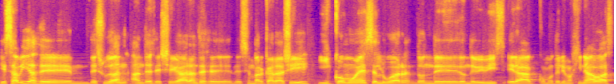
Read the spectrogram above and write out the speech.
¿Qué sabías de, de Sudán antes de llegar, antes de desembarcar allí? ¿Y cómo es el lugar donde, donde vivís? ¿Era como te lo imaginabas?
